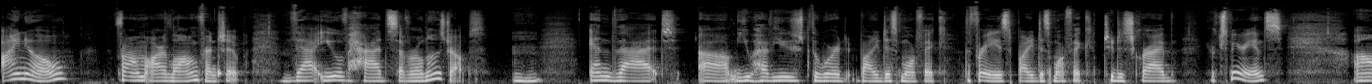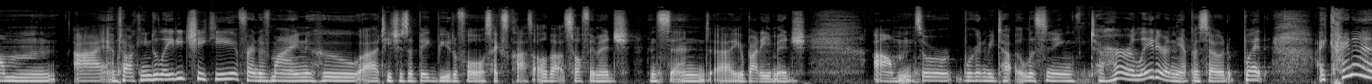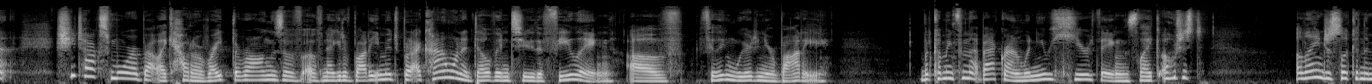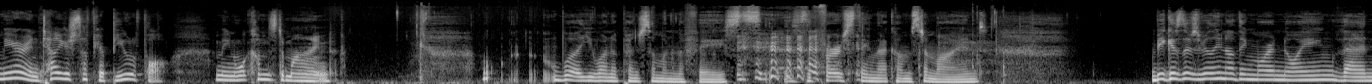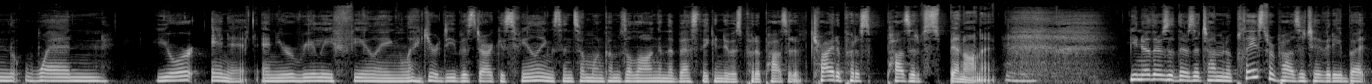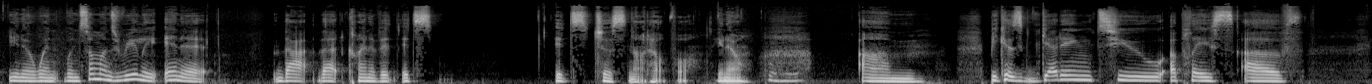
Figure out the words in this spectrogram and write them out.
I know from our long friendship that you have had several nose jobs. And that um, you have used the word body dysmorphic, the phrase body dysmorphic, to describe your experience. Um, I am talking to Lady Cheeky, a friend of mine who uh, teaches a big, beautiful sex class all about self image and, and uh, your body image. Um, so we're, we're going to be ta- listening to her later in the episode. But I kind of, she talks more about like how to right the wrongs of, of negative body image. But I kind of want to delve into the feeling of feeling weird in your body. But coming from that background, when you hear things like, oh, just, Elaine, just look in the mirror and tell yourself you're beautiful. I mean, what comes to mind? Well, you want to punch someone in the face. it's the first thing that comes to mind. Because there's really nothing more annoying than when you're in it and you're really feeling like your deepest, darkest feelings, and someone comes along and the best they can do is put a positive, try to put a positive spin on it. Mm-hmm. You know, there's a, there's a time and a place for positivity, but you know, when when someone's really in it, that that kind of it, it's it's just not helpful. You know, um, because getting to a place of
